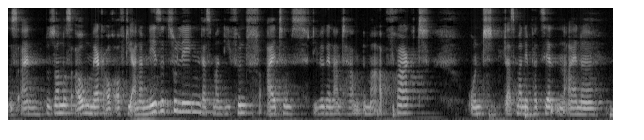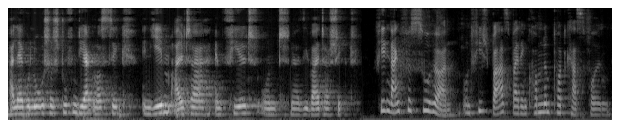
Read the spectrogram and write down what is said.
Es ist ein besonderes Augenmerk auch auf die Anamnese zu legen, dass man die fünf Items, die wir genannt haben, immer abfragt und dass man dem Patienten eine allergologische Stufendiagnostik in jedem Alter empfiehlt und ja, sie weiterschickt. Vielen Dank fürs Zuhören und viel Spaß bei den kommenden Podcast-Folgen.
